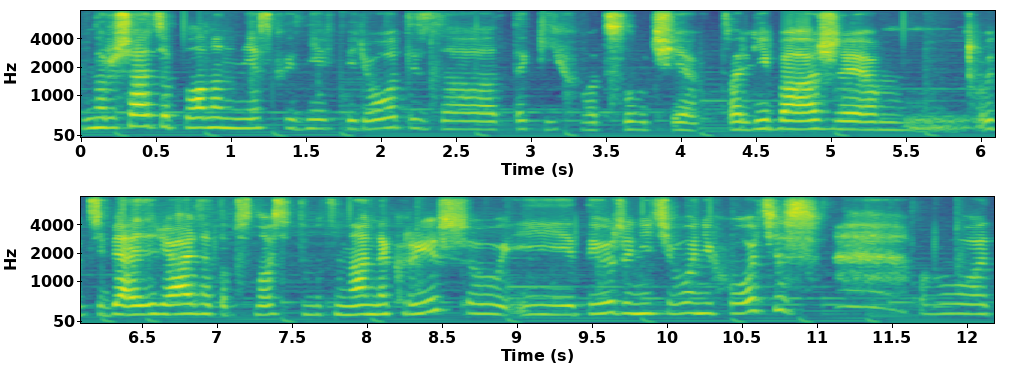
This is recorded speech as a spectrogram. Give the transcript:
нарушается планы на несколько дней вперед из-за таких вот случаев. Либо же у тебя реально там сносит эмоционально крышу, и ты уже ничего не хочешь, вот,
